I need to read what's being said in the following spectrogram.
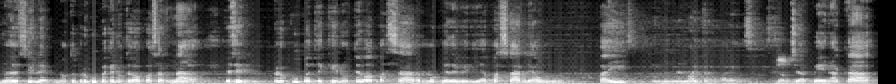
no es decirle, no te preocupes que no te va a pasar nada. Es decir, preocúpate que no te va a pasar lo que debería pasarle a un país en donde no hay transparencia. Claro. O sea, ven acá,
